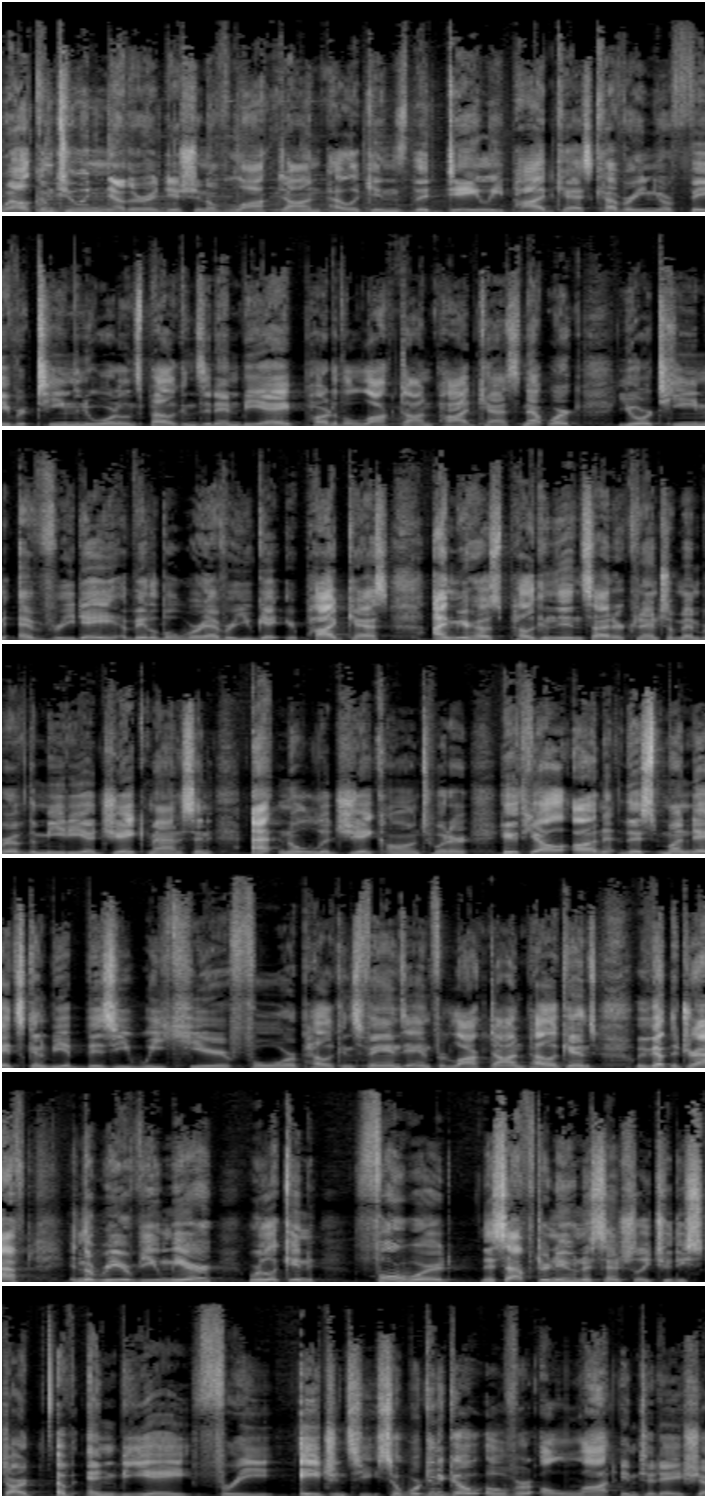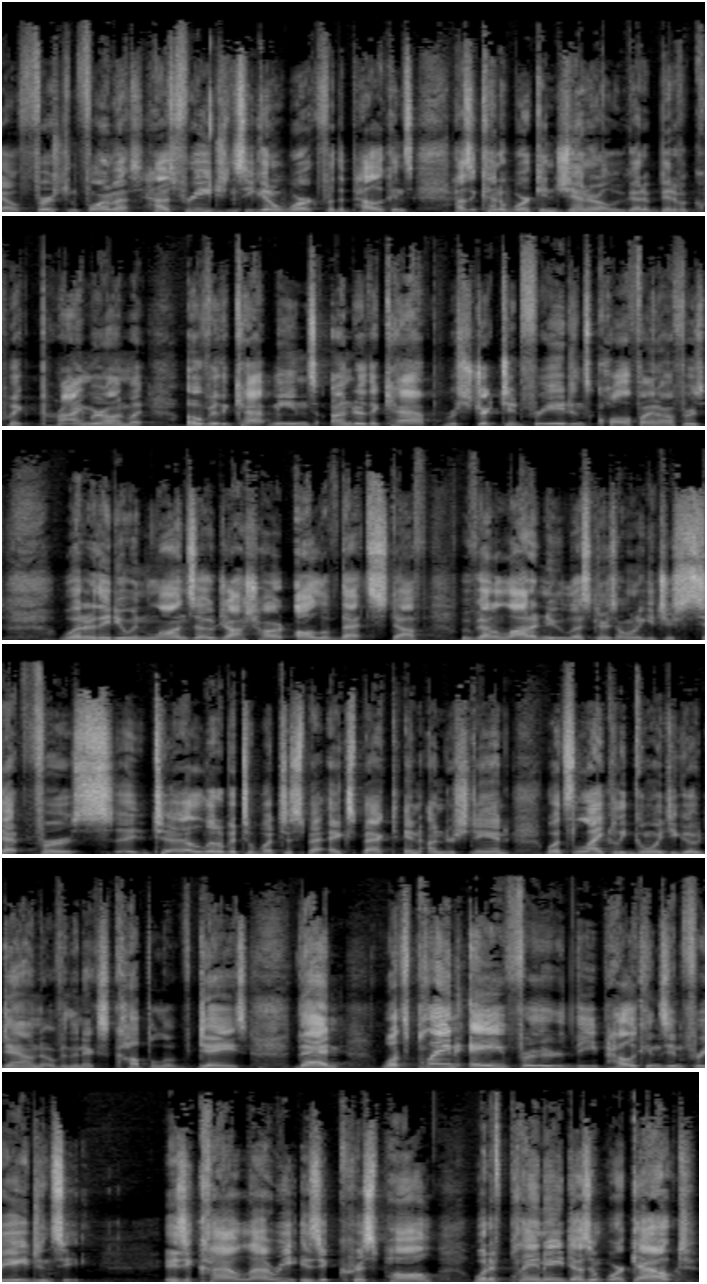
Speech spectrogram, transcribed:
Welcome to another edition of Locked On Pelicans, the daily podcast covering your favorite team, the New Orleans Pelicans and NBA, part of the Locked On Podcast Network, your team every day, available wherever you get your podcasts. I'm your host, Pelicans Insider, credential member of the media, Jake Madison, at NOLA Jake on Twitter. Here with y'all on this Monday. It's going to be a busy week here for Pelicans fans and for Locked On Pelicans. We've got the draft in the rear view mirror. We're looking forward this afternoon, essentially, to the start of NBA free agency. So, we're going to go over a lot in today's show. First and foremost, how's free agency going to work for the Pelicans? How's it kind of work in general? We've got a bit of a quick primer on what over the cap means, under the cap, restricted free agents, qualifying offers. What are they doing? Lonzo, Josh Hart, all of that stuff. We've got a lot of new listeners. I want to get you set for a little bit to what to spe- expect and understand what's likely going to go down over the next couple of days. Then, what's plan A for the Pelicans in free agency? Is it Kyle Lowry? Is it Chris Paul? What if plan A doesn't work out?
